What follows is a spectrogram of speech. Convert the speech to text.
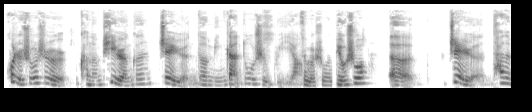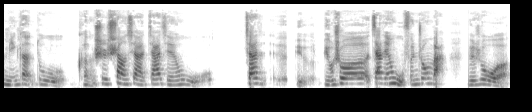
或者说是可能 P 人跟 J 人的敏感度是不一样。怎么说？比如说，呃，J 人他的敏感度可能是上下加减五加，比比如说加减五分钟吧。比如说我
